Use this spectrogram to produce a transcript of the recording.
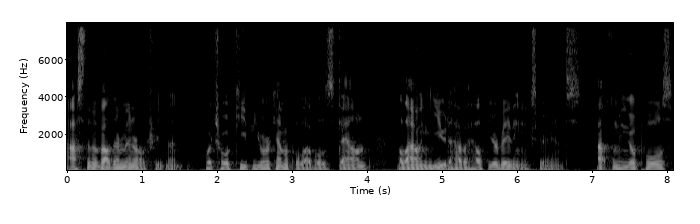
Ask them about their mineral treatment, which will keep your chemical levels down, allowing you to have a healthier bathing experience. At Flamingo Pools,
